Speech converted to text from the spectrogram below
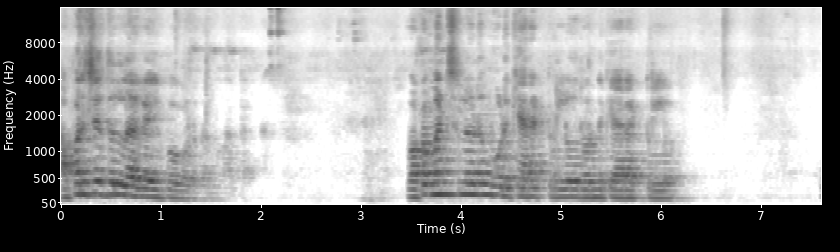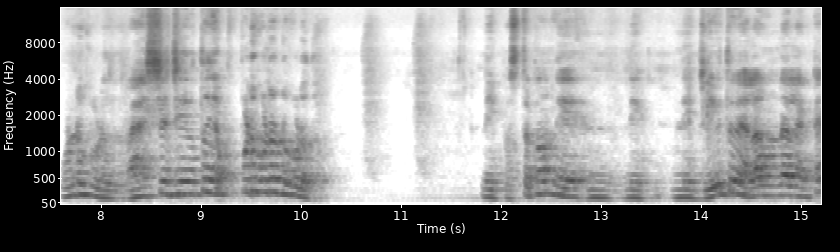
అపరిచితుల్లాగా అయిపోకూడదు ఒక మనిషిలోనే మూడు క్యారెక్టర్లు రెండు క్యారెక్టర్లు ఉండకూడదు. రహస్య జీవితం ఎప్పుడు కూడా ఉండకూడదు. నీ పుస్తకం నీ నీ నీ జీవితం ఎలా ఉండాలంటే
